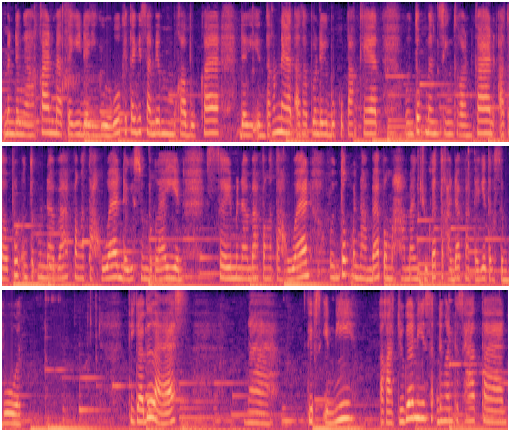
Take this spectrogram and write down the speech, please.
mendengarkan materi dari guru, kita bisa sambil membuka-buka dari internet ataupun dari buku paket untuk mensinkronkan ataupun untuk menambah pengetahuan dari sumber lain. Selain menambah pengetahuan, untuk menambah pemahaman juga terhadap materi tersebut tersebut. 13. Nah, tips ini erat juga nih dengan kesehatan.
